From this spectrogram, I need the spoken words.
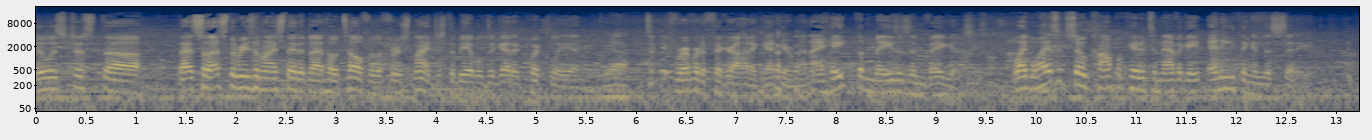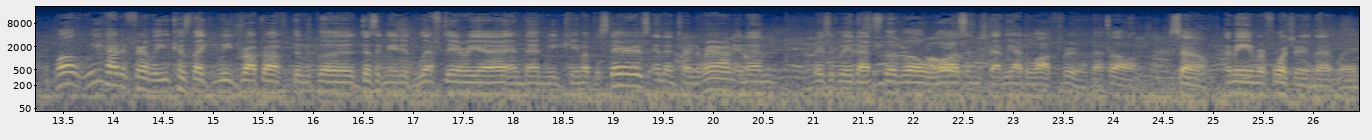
It was just uh, that. So that's the reason why I stayed at that hotel for the first night, just to be able to get it quickly. And Yeah. it took me forever to figure out how to get here, man. I hate the mazes in Vegas. Like, why is it so complicated to navigate anything in this city? Well, we had it fairly because like we dropped off the, with the designated lift area, and then we came up the stairs, and then turned around, and then basically that's the little lozenge that we had to walk through. That's all. So I mean, we're fortunate in that way.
